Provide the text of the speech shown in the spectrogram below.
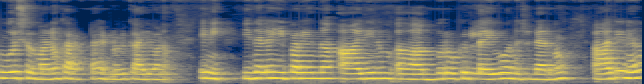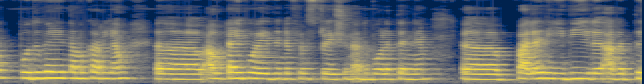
നൂറ് ശതമാനം കറക്റ്റ് ആയിട്ടുള്ള ഒരു കാര്യമാണ്. ഇനി ഇന്നലെ ഈ പറയുന്ന ആര്യനും അക്ബറും ഒക്കെ ഒരു ലൈവ് വന്നിട്ടുണ്ടായിരുന്നു. ആര്യന് പൊതുവേ നമുക്കറിയാം ഔട്ടായി പോയതിന്റെ ഫ്രസ്ട്രേഷൻ അതുപോലെ തന്നെ പല രീതിയിൽ അകത്ത്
